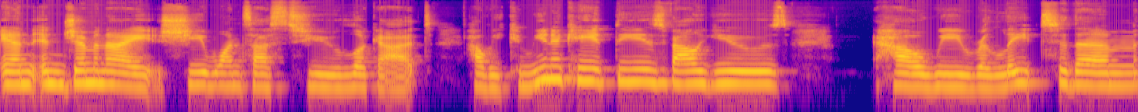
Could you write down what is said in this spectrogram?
And in Gemini, she wants us to look at how we communicate these values, how we relate to them,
